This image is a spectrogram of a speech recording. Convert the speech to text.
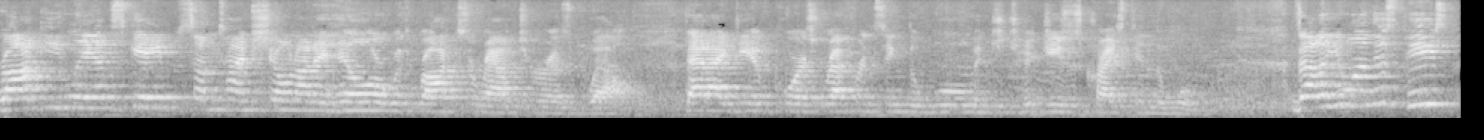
rocky landscape, sometimes shown on a hill or with rocks around her as well. That idea, of course, referencing the womb and Jesus Christ in the womb. Value on this piece,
